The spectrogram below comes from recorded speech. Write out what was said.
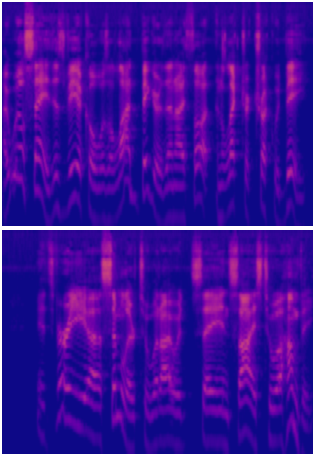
I will say this vehicle was a lot bigger than I thought an electric truck would be. It's very uh, similar to what I would say in size to a Humvee.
